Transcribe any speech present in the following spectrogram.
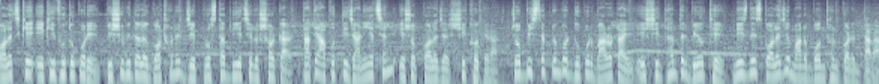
কলেজকে একীভূত করে বিশ্ববিদ্যালয় গঠনের যে প্রস্তাব দিয়েছিল সরকার তাতে আপত্তি জানিয়েছেন এসব কলেজের শিক্ষকেরা। চব্বিশ সেপ্টেম্বর দুপুর বারোটায় এই সিদ্ধান্তের বিরুদ্ধে নিজ নিজ কলেজে মানববন্ধন করেন তারা।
